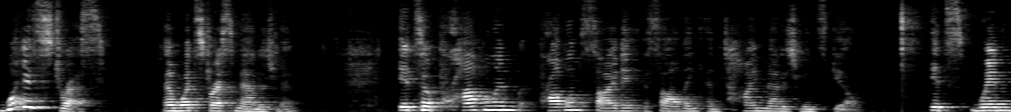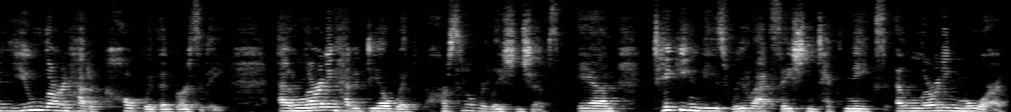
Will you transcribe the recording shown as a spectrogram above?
What is stress and what's stress management? It's a problem problem solving, solving and time management skill. It's when you learn how to cope with adversity and learning how to deal with personal relationships and taking these relaxation techniques and learning more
